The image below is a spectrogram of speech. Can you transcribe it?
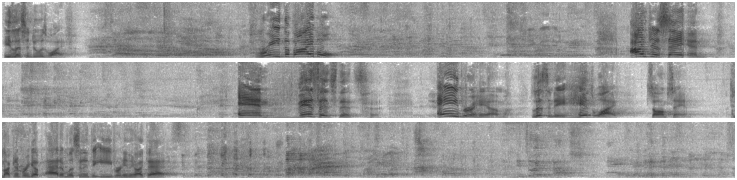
He listened to his wife. Read the Bible. I'm just saying. In this instance, Abraham listened to his wife. That's all I'm saying. I'm not going to bring up Adam listening to Eve or anything like that.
